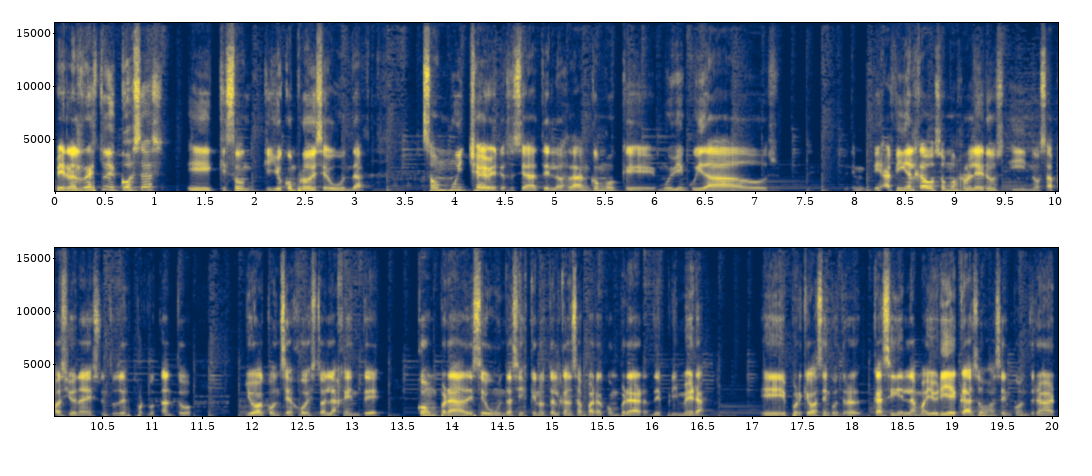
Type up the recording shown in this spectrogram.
Pero el resto de cosas eh, que son que yo compro de segunda son muy chéveres, o sea, te los dan como que muy bien cuidados. Al fin y al cabo somos roleros y nos apasiona eso, entonces por lo tanto yo aconsejo esto a la gente, compra de segunda si es que no te alcanza para comprar de primera, eh, porque vas a encontrar, casi en la mayoría de casos vas a encontrar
